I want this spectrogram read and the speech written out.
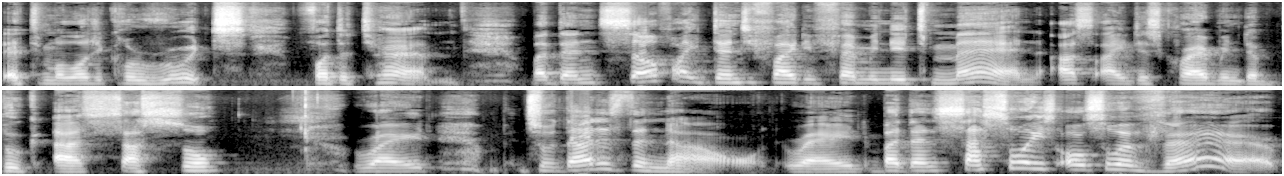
etymological roots for the term. But then self-identified effeminate man, as I describe in the book as sasso, right? So that is the noun, right? But then sasso is also a verb,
